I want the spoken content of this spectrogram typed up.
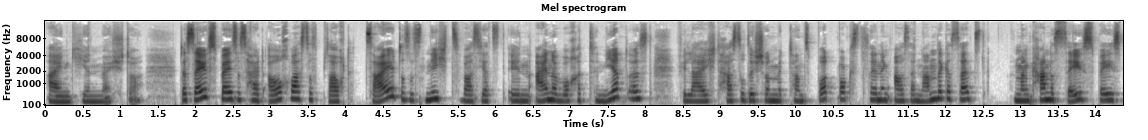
eingehen möchte. Der Safe Space ist halt auch was, das braucht Zeit. Das ist nichts, was jetzt in einer Woche trainiert ist. Vielleicht hast du dich schon mit Transportbox-Training auseinandergesetzt. Und man kann das Safe Space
